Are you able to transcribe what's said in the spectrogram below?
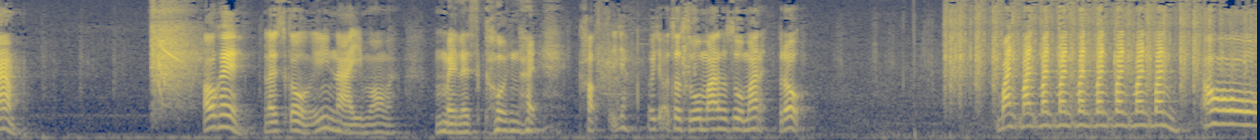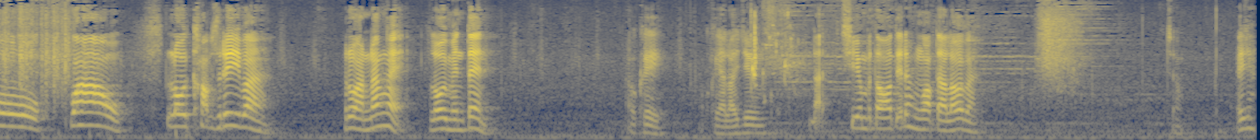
តាមអូខេ let's go អីណៃមកមកមិន let's go ណៃខប់អីចាអើយសួរមកសួរមកប្រូបាញ់បាញ់បាញ់បាញ់បាញ់បាញ់បាញ់បាញ់បាញ់អូវ៉ាវលយខប់សេរីបាទរស់អាហ្នឹងឯងលយមែនតើអូខេអូខេឥឡូវយើងដាក់ឈាមបន្តទៀតងាប់តែឥឡូវបាទចាំអីចា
